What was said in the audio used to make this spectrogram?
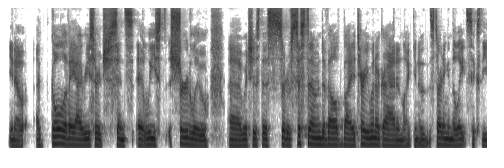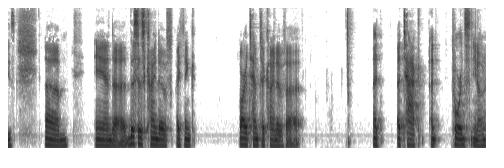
you know, a goal of AI research since at least SHRDLU, uh, which is this sort of system developed by Terry Winograd and like, you know, starting in the late 60s. Um, and uh, this is kind of, I think, our attempt to kind of uh, attack uh, towards, you know,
